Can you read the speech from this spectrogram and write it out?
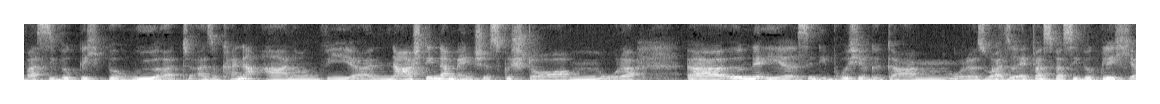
was sie wirklich berührt. Also keine Ahnung, wie ein nahestehender Mensch ist gestorben oder äh, irgendeine Ehe ist in die Brüche gegangen oder so. Also etwas, was sie wirklich äh,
